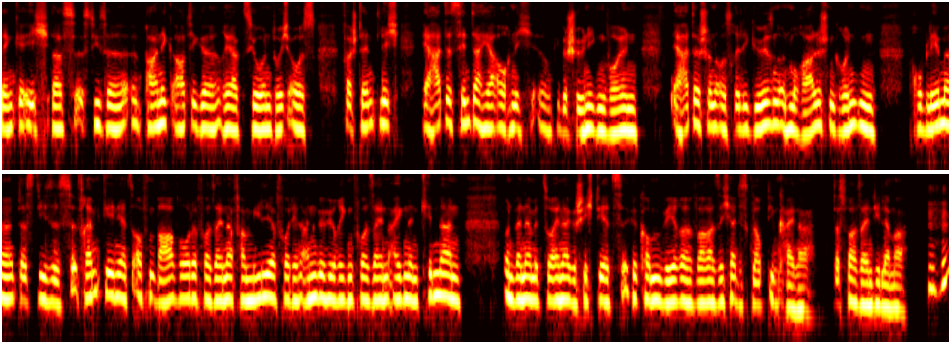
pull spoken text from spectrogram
denke ich, dass es diese äh, panikartige Reaktion durchaus verständlich. Er hat es hinterher auch nicht irgendwie beschleunigen wollen. Er hatte schon aus religiösen und moralischen Gründen Probleme, dass dieses Fremdgehen jetzt offenbar wurde vor seiner Familie, vor den Angehörigen, vor seinen eigenen Kindern. Und wenn er mit so einer Geschichte jetzt gekommen wäre, war er sicher, das glaubt ihm keiner. Das war sein Dilemma. Mhm.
